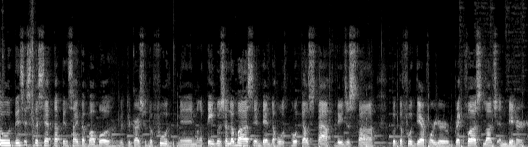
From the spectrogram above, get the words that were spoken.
So this is the setup inside the bubble with regards to the food. May mga tables sa labas and then the ho- hotel staff, they just uh, put the food there for your breakfast, lunch, and dinner.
